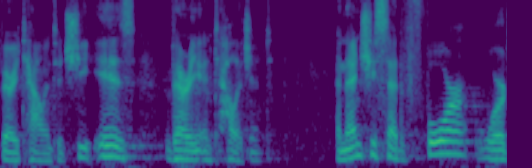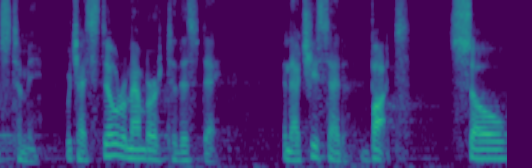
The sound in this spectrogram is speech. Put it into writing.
very talented. She is very intelligent. And then she said four words to me, which I still remember to this day. And that she said, But so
